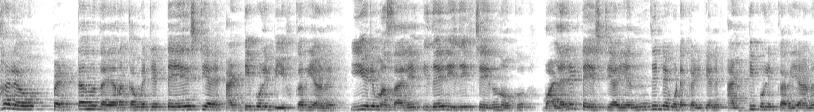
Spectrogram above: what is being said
ഹലോ പെട്ടെന്ന് തയ്യാറാക്കാൻ പറ്റിയ ടേസ്റ്റി അടിപൊളി ബീഫ് കറിയാണ് ഈ ഒരു മസാലയിൽ ഇതേ രീതിയിൽ ചെയ്ത് നോക്കൂ. വളരെ ടേസ്റ്റിയായി എന്തിന്റെ കൂടെ കഴിക്കാൻ അടിപൊളി കറിയാണ്.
